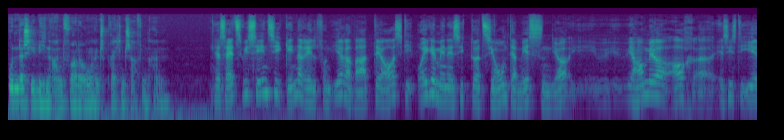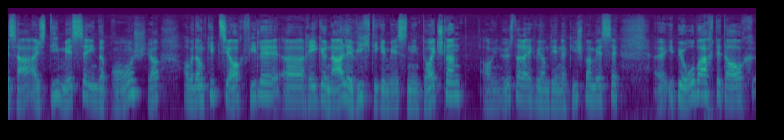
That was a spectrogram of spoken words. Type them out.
unterschiedlichen Anforderungen entsprechend schaffen kann. Herr Seitz, wie sehen Sie generell von Ihrer Warte aus die allgemeine Situation der Messen? Ja, wir haben ja auch, äh, es ist die ISH als die Messe in der Branche, ja, aber dann gibt es ja auch viele äh, regionale wichtige Messen in Deutschland, auch in Österreich. Wir haben die Energiesparmesse. Äh, ich beobachte da auch, äh,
